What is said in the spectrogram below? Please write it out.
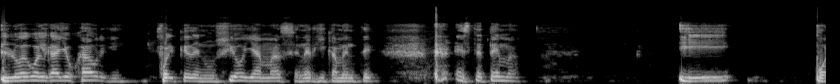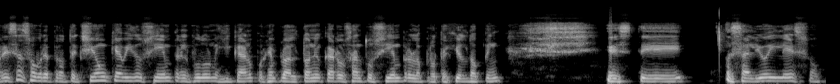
Luego el gallo Jauregui fue el que denunció ya más enérgicamente este tema. Y por esa sobreprotección que ha habido siempre en el fútbol mexicano, por ejemplo, Antonio Carlos Santos siempre lo protegió el doping, este, salió ileso,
